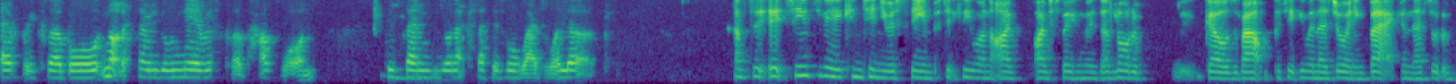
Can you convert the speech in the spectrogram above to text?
every club or not necessarily your nearest club has one, because mm. then your next step is well, where do I look? Absolutely, it seems to be a continuous theme, particularly when I've I've spoken with a lot of girls about, particularly when they're joining Beck and they're sort of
